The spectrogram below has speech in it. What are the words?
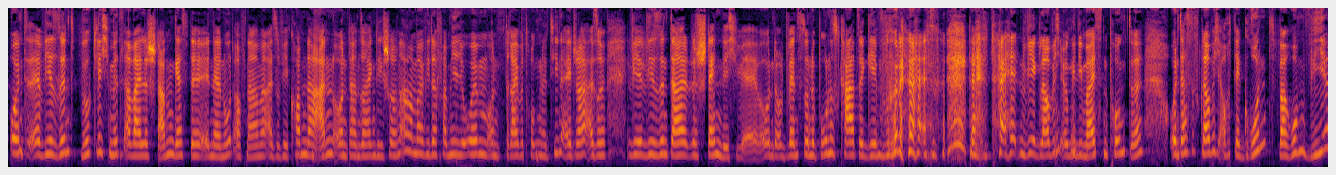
Und äh, wir sind wirklich mittlerweile Stammgäste in der Notaufnahme. Also wir kommen da an und dann sagen die schon, ah, mal wieder Familie Ulm und drei betrunkene Teenager. Also wir, wir sind da ständig. Und, und wenn es so eine Bonuskarte geben würde, also da, da hätten wir, glaube ich, irgendwie die meisten Punkte. Und das ist, glaube ich, auch der Grund, warum wir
